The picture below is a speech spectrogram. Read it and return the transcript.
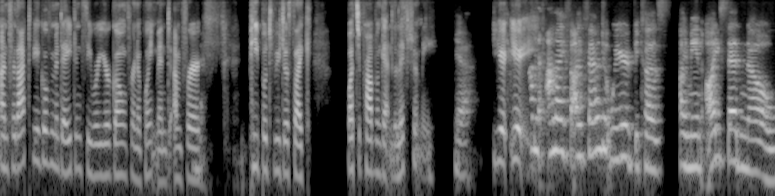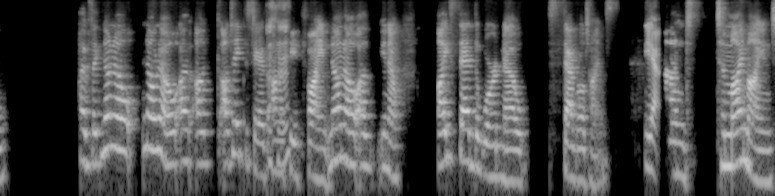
And for that to be a government agency where you're going for an appointment and for yeah. people to be just like what's your problem getting the lift with me? Yeah. you're, you're and, and I, I found it weird because I mean, I said no. I was like, no, no, no, no, I'll, I'll, I'll take the stairs. Mm-hmm. Honestly, it's fine. No, no, I'll, you know, I said the word no several times. Yeah. And to my mind,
